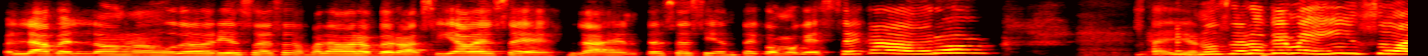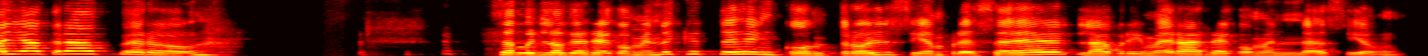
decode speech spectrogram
¿verdad? Perdón, no debería usar esa palabra, pero así a veces la gente se siente como que ese cabrón, o sea, yo no sé lo que me hizo allá atrás, pero lo que recomiendo es que estés en control siempre, esa es la primera recomendación.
